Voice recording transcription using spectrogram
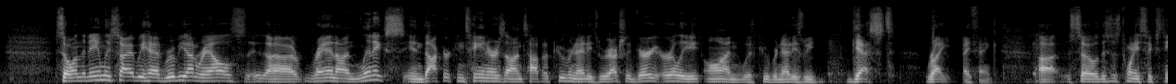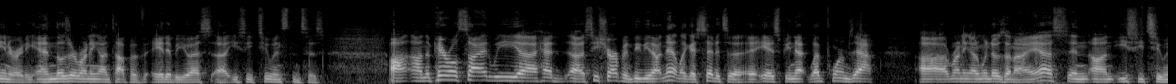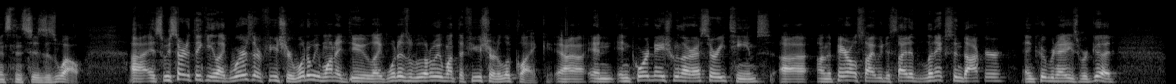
So on the Namely side, we had Ruby on Rails, uh, ran on Linux in Docker containers on top of Kubernetes. We were actually very early on with Kubernetes. We guessed right, I think. Uh, so this is 2016 already, and those are running on top of AWS uh, EC2 instances. Uh, on the payroll side, we uh, had uh, C Sharp and VB.NET. Like I said, it's an ASP.NET Web Forms app uh, running on Windows on IIS and on EC2 instances as well. Uh, and so we started thinking, like, where's our future? What do we want to do? Like, what, is, what do we want the future to look like? Uh, and in coordination with our SRE teams, on the payroll side, we decided Linux and Docker and Kubernetes were good.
